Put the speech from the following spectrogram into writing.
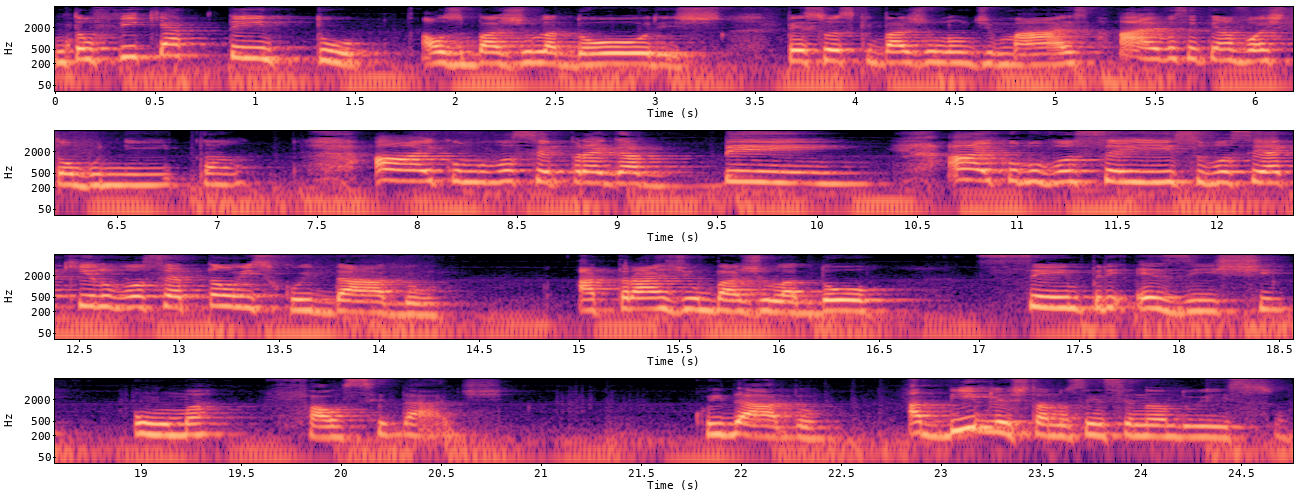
Então fique atento aos bajuladores, pessoas que bajulam demais. Ai, você tem a voz tão bonita. Ai, como você prega bem. Ai, como você é isso, você é aquilo, você é tão isso. Cuidado. Atrás de um bajulador sempre existe uma falsidade. Cuidado. A Bíblia está nos ensinando isso.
